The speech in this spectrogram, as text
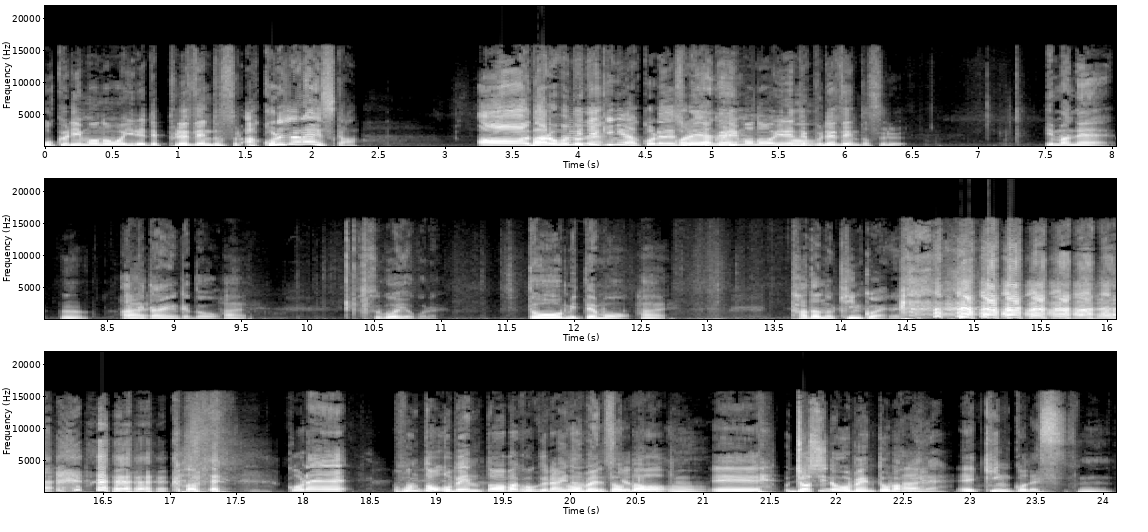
贈り物を入れてプレゼントする。あ、これじゃないですか？ああ、なる番ほど、ね。組的にはこれでしょ、ね贈り物を入れてうんプレゼントする。今ね、うん。開けたんやけど、はい。すごいよ、これ。どう見ても、はい。ただの金庫やね。これ、これ、本当お弁当箱ぐらいなんですけど、おお弁当箱うんえ女子のお弁当箱やね。えー金庫です。うん。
